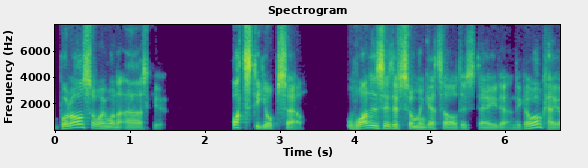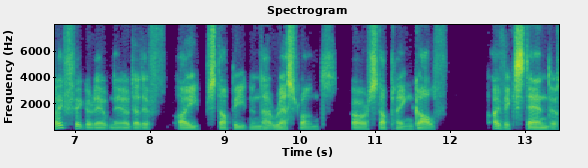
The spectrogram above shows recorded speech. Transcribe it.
But also, I want to ask you, what's the upsell? What is it if someone gets all this data and they go, okay, I figured out now that if I stop eating in that restaurant or stop playing golf, I've extended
